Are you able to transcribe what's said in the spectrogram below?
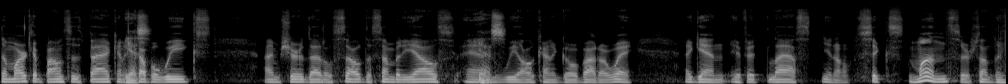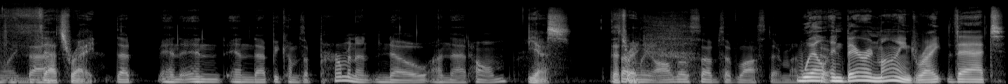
the market bounces back in a Yes. couple weeks i'm sure that'll sell to somebody else and Yes. we all kind of go about our way again, if it lasts, you know, six months or something like that, That's right. that and and and that becomes a permanent no on that home. Yes. That's right. suddenly all those subs have lost their money. Well, So- and bear in mind, right, that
